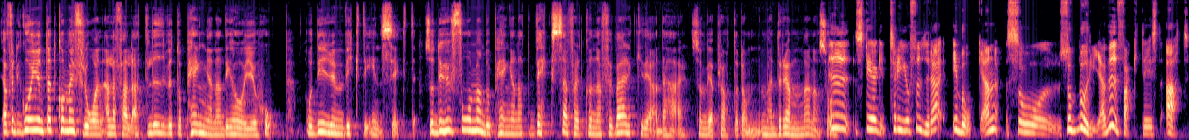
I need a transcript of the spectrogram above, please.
Ja, för det går ju inte att komma ifrån i alla fall att livet och pengarna, det hör ju ihop. Och det är ju en viktig insikt. Så det, hur får man då pengarna att växa för att kunna förverkliga det här som vi har pratat om, de här drömmarna och så? I steg 3 och 4 i boken så, så börjar vi faktiskt att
